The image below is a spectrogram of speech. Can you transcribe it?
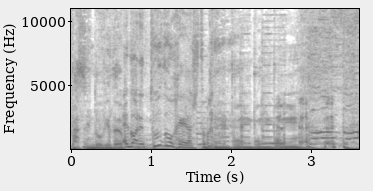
pá, sem dúvida. Agora tudo o resto. Bum, bum, bum, bum.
